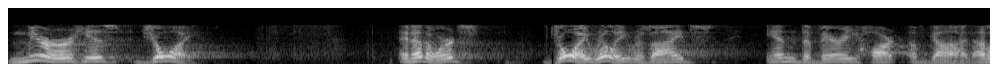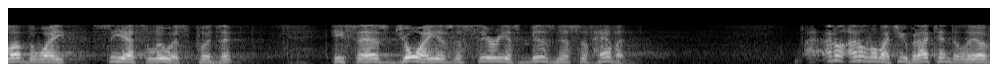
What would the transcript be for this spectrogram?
mirror his joy. In other words, joy really resides in the very heart of God. I love the way C.S. Lewis puts it. He says, joy is the serious business of heaven. I don't, I don't know about you, but I tend to live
